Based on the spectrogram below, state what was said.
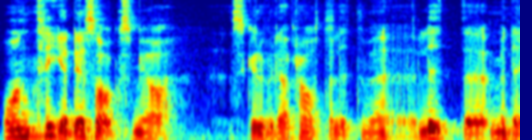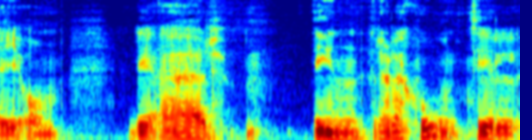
Och en tredje sak som jag skulle vilja prata lite med, lite med dig om det är din relation till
